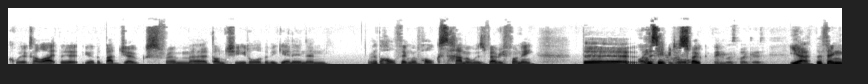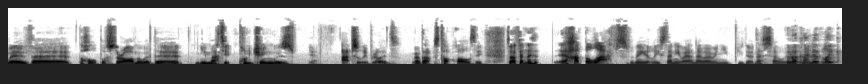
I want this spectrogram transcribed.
quirks. I like the you know the bad jokes from uh, Don Cheadle at the beginning, and you know, the whole thing with Hulk's hammer was very funny. The Like, the scene we just spoke thing was quite good. Yeah, the thing with uh, the Hulkbuster armor with the pneumatic punching was Yeah. absolutely brilliant. That was top quality. So I think that it had the laughs for me at least. Anyway, I know I mean you, you don't necessarily. Well, I kind of like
